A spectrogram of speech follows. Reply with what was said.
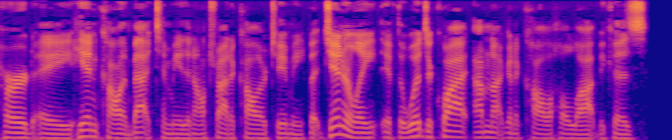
heard a hen calling back to me, then I'll try to call her to me. But generally, if the woods are quiet, I'm not going to call a whole lot because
